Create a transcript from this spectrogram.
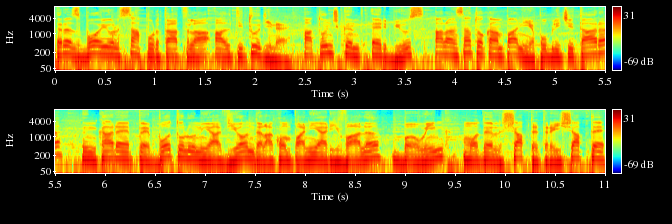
războiul s-a purtat la altitudine, atunci când Airbus a lansat o campanie publicitară în care pe botul unui avion de la compania rivală, Boeing, model 737,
